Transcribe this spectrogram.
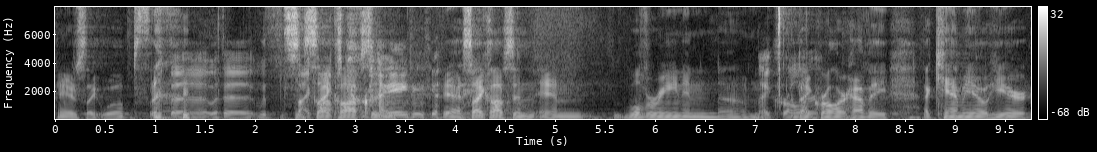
And you're just like, whoops. the, with a with Cyclops, Cyclops crying. and yeah, Cyclops and, and Wolverine and um, Nightcrawler. Nightcrawler have a, a cameo here,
